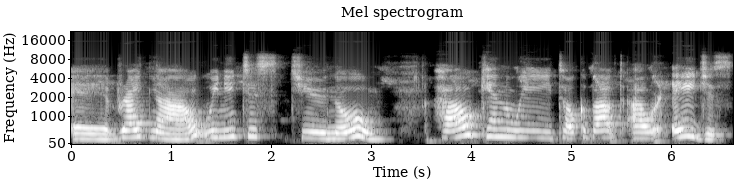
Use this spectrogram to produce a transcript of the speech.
Uh, right now, we need to, to know how can we talk about our ages.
